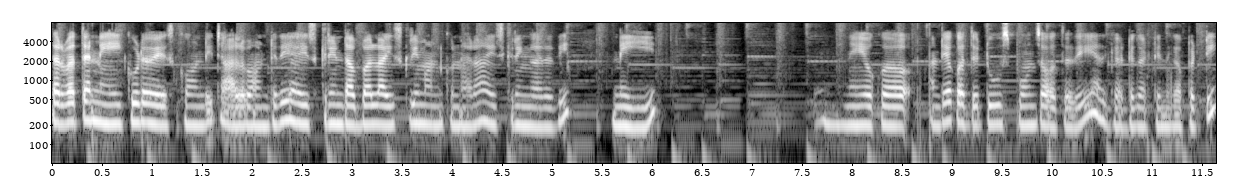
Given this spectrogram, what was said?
తర్వాత నెయ్యి కూడా వేసుకోండి. చాలా బాగుంటుంది. ఐస్ క్రీమ్ డబ్బాలో ఐస్ క్రీమ్ అనుకున్నారా? ఐస్ క్రీమ్ కాదు అది. నెయ్యి. నెయ్యి ఒక అంటే ఒక టూ స్పూన్స్ అవుతుంది. అది గడ్డ కట్టింది కాబట్టి.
